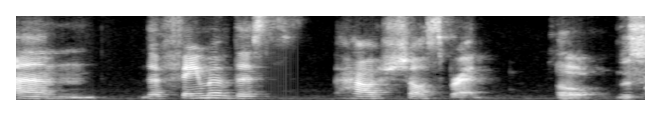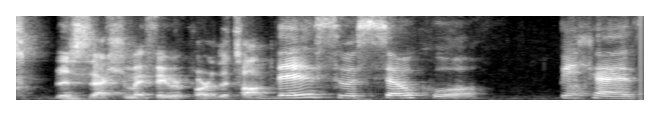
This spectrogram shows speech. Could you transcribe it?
Um, the fame of this house shall spread. Oh, this this is actually my favorite part of the talk. This was so cool because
